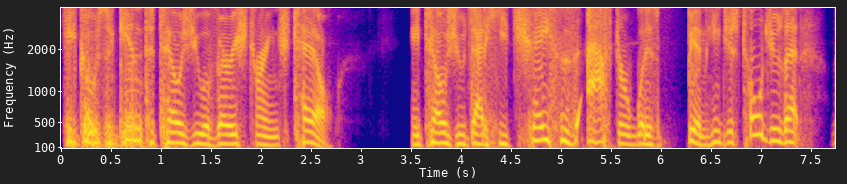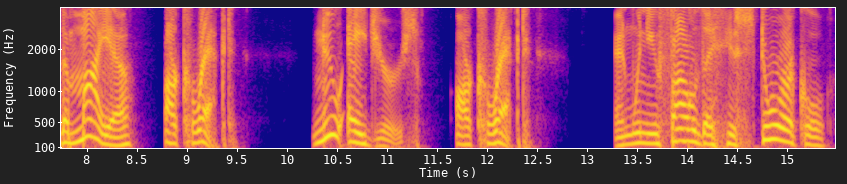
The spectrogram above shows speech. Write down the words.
He goes again to tells you a very strange tale. He tells you that he chases after what has been. He just told you that the Maya are correct. New Agers are correct. And when you follow the historical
